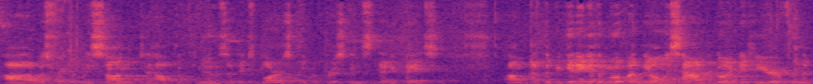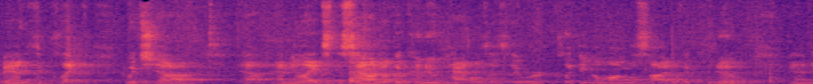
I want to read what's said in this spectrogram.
uh, that was frequently sung to help the canoes of the explorers keep a brisk and steady pace. Um, at the beginning of the movement, the only sound you're going to hear from the band is a click, which uh, uh, emulates the sound of the canoe paddles as they were clicking along the side of the canoe. And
